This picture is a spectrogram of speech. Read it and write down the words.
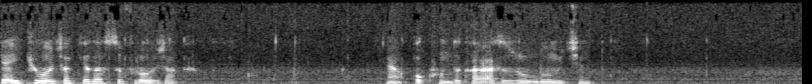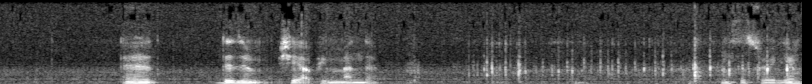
Ya 2 olacak ya da 0 olacak. Yani o konuda kararsız olduğum için e, dedim şey yapayım ben de. Nasıl söyleyeyim?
